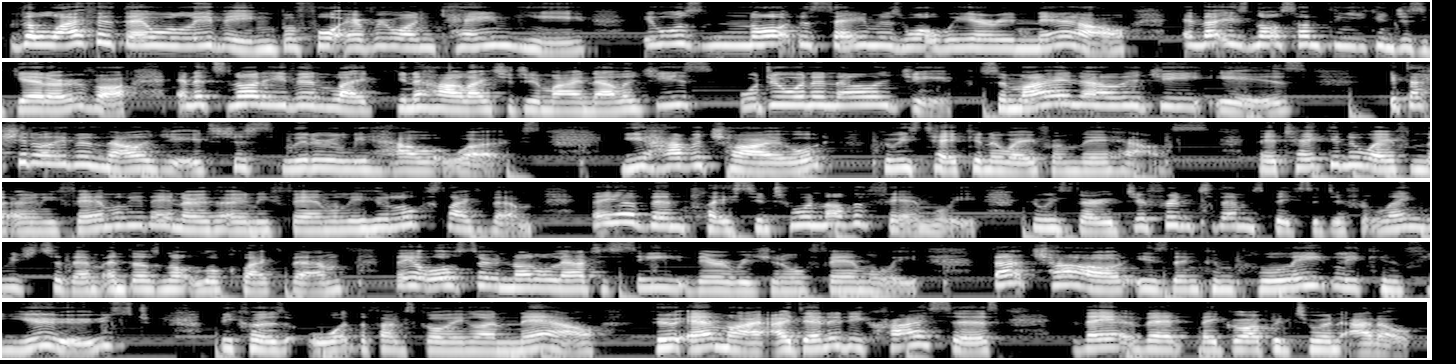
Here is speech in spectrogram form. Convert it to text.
the life that they were living before everyone came here, it was not the same as what we are in now. And that is not something you can just get over. And it's not even like, you know how I like to do my analogies? We'll do an analogy. So, my analogy is it's actually not even an analogy, it's just literally how it works. You have a child who is taken away from their house. They're taken away from the only family they know, the only family who looks like them. They are then placed into another family who is very different to them, speaks a different language to them, and does not look like them. They are also not allowed to see their original family. That child is then completely confused because what the fuck's going on now? Who am I? Identity crisis. They then they grow up into an adult.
